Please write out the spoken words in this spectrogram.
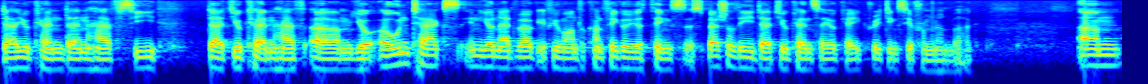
there you can then have see that you can have um, your own tags in your network if you want to configure your things, especially that you can say, okay, greetings here from Nuremberg. Um,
